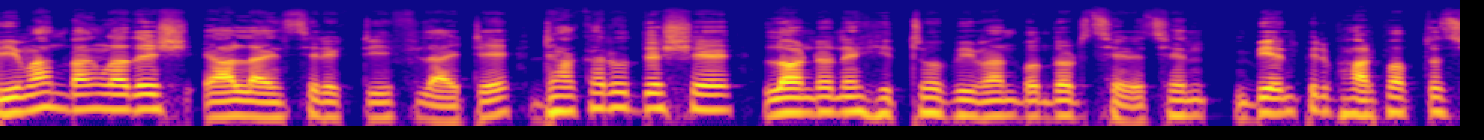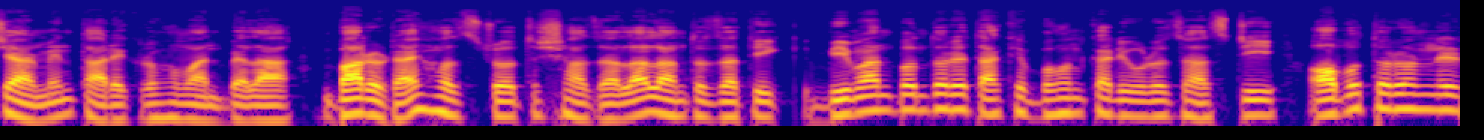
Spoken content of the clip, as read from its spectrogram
বিমান বাংলাদেশ এয়ারলাইন্সের একটি ফ্লাইটে ঢাকার উদ্দেশ্যে লন্ডনে হিথ্রো বিমানবন্দর ছেড়েছেন বিএনপির ভারপ্রাপ্ত চেয়ারম্যান তারেক রহমান। বেলা বারোটায় হজরত শাহজালাল আন্তর্জাতিক বিমানবন্দরে তাকে বহনকারী উড়োজাহাজটি অবতরণের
